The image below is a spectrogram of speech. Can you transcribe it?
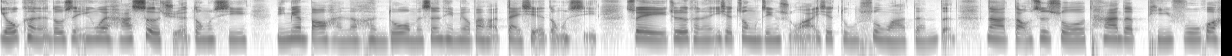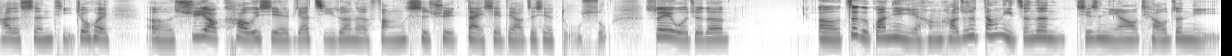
有可能都是因为它摄取的东西里面包含了很多我们身体没有办法代谢的东西，所以就是可能一些重金属啊、一些毒素啊等等，那导致说他的皮肤或他的身体就会呃需要靠一些比较极端的方式去代谢掉这些毒素。所以我觉得呃这个观念也很好，就是当你真正其实你要调整你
